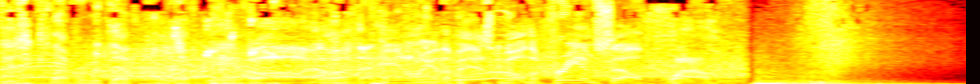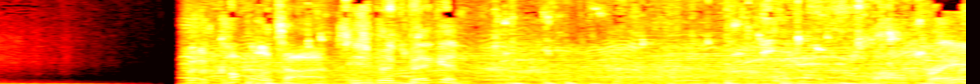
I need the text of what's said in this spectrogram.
He is clever with that pull-up game. Oh, how about that handling of the basketball to free himself? Wow. But a couple of times. He's been bigging. Oh, Frazier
